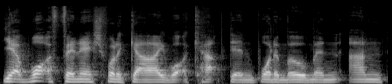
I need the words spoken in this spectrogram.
yeah, what a finish. What a guy. What a captain. What a moment. And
